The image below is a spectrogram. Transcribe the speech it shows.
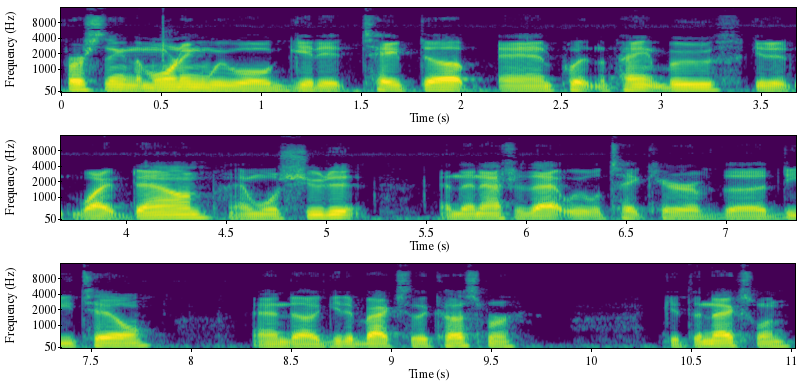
first thing in the morning, we will get it taped up and put in the paint booth, get it wiped down, and we'll shoot it. And then after that, we will take care of the detail and uh, get it back to the customer, get the next one.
